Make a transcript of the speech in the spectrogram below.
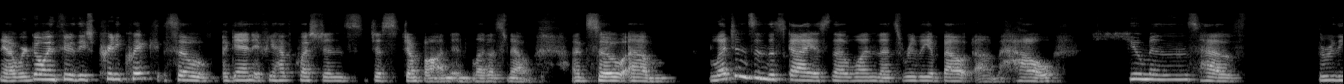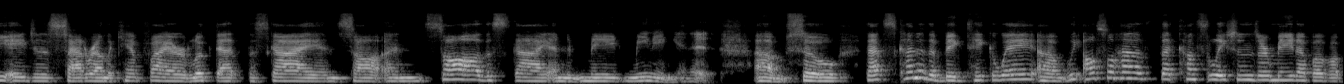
Yeah, we're going through these pretty quick. So again, if you have questions, just jump on and let us know. And so um, Legends in the Sky is the one that's really about um, how humans have through the ages sat around the campfire, looked at the sky and saw and saw the sky and made meaning in it. Um, so that's kind of the big takeaway. Uh, we also have that constellations are made up of a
